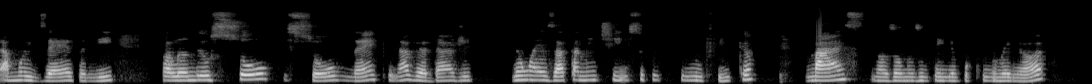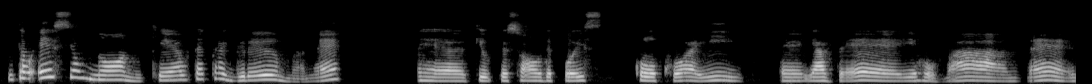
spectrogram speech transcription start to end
a Moisés ali, falando eu sou o que sou, né? Que na verdade não é exatamente isso que significa, mas nós vamos entender um pouquinho melhor. Então, esse é o nome, que é o tetragrama, né? É, que o pessoal depois colocou aí, é, Yahvé, Jeová, né?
